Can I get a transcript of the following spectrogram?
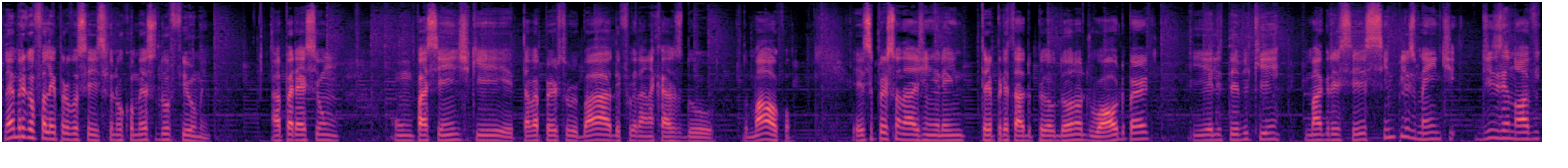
Lembra que eu falei para vocês que no começo do filme aparece um, um paciente que estava perturbado e foi lá na casa do, do Malcolm? Esse personagem ele é interpretado pelo Donald Wahlberg e ele teve que emagrecer simplesmente 19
